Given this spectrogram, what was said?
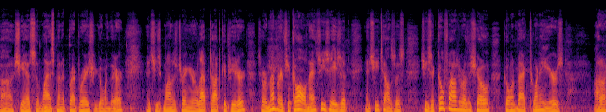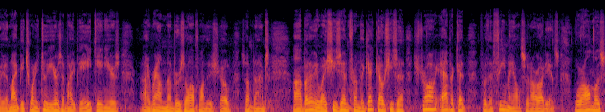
Uh, she has some last minute preparation going there, and she's monitoring her laptop computer. So remember, if you call, Nancy sees it, and she tells us. She's a co founder of the show going back 20 years. I don't it might be 22 years, it might be 18 years. I round numbers off on this show sometimes. Uh, but anyway, she's in from the get go. She's a strong advocate for the females in our audience. We're almost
